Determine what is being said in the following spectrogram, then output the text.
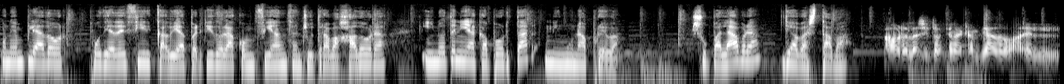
Un empleador podía decir que había perdido la confianza en su trabajadora y no tenía que aportar ninguna prueba. Su palabra ya bastaba. Ahora la situación ha cambiado. El,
